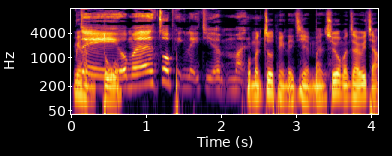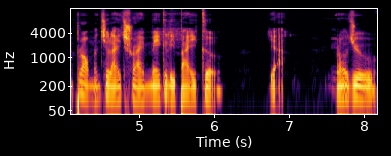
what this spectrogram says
没有很对，多，我们的作品累积得很慢我。们作品累积很慢，所以我们才会讲，不然我们就来 try 每个礼拜一个呀然后就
